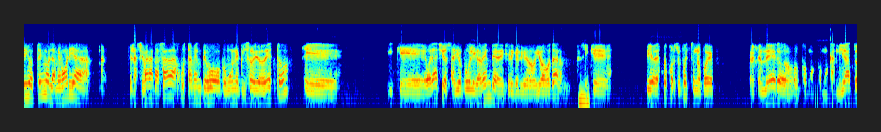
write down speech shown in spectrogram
Digo, tengo la memoria la semana pasada justamente hubo como un episodio de esto eh, y que Horacio salió públicamente a decir que lo iba a votar. Así que, digo, después por supuesto uno puede pretender o, como, como candidato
